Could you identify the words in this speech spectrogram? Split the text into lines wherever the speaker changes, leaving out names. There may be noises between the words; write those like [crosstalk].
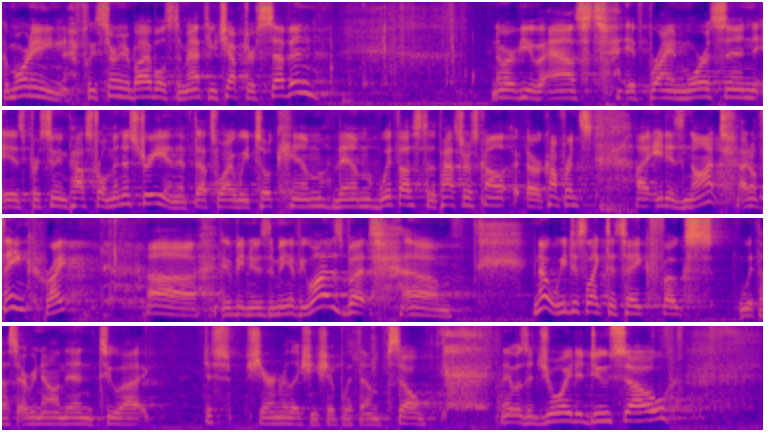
Good morning. Please turn your Bibles to Matthew chapter 7. A number of you have asked if Brian Morrison is pursuing pastoral ministry and if that's why we took him, them with us to the pastors' or conference. Uh, it is not, I don't think, right? Uh, it would be news to me if he was, but um, no, we just like to take folks with us every now and then to uh, just share in relationship with them. So it was a joy to do so.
